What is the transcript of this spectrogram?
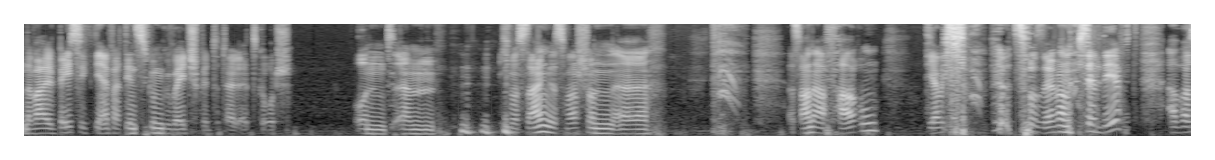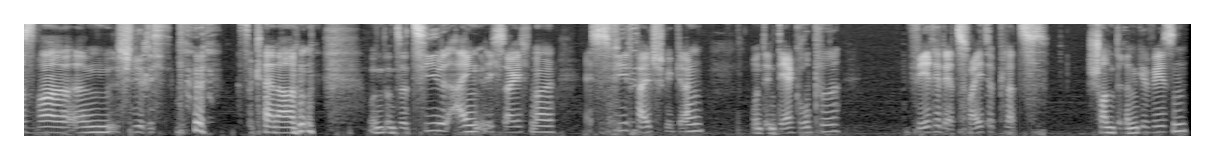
und da war halt basically einfach den Scrim gerage quittet halt als Coach. Und ähm, ich muss sagen, das war schon, äh, das war eine Erfahrung, die habe ich so, so selber nicht erlebt, aber es war ähm, schwierig. also keine Ahnung. Und unser Ziel eigentlich, sage ich mal, es ist viel falsch gegangen und in der Gruppe wäre der zweite Platz schon drin gewesen,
